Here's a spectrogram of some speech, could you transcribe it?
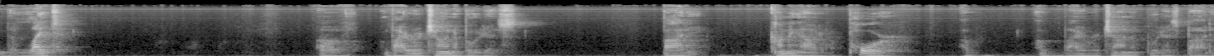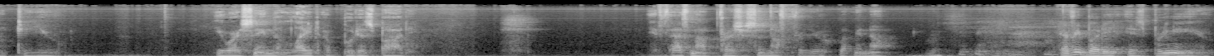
the light of Vairochana Buddha's body coming out of a pore of, of Vairochana Buddha's body to you. You are seeing the light of Buddha's body. If that's not precious enough for you, let me know. Everybody is bringing you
